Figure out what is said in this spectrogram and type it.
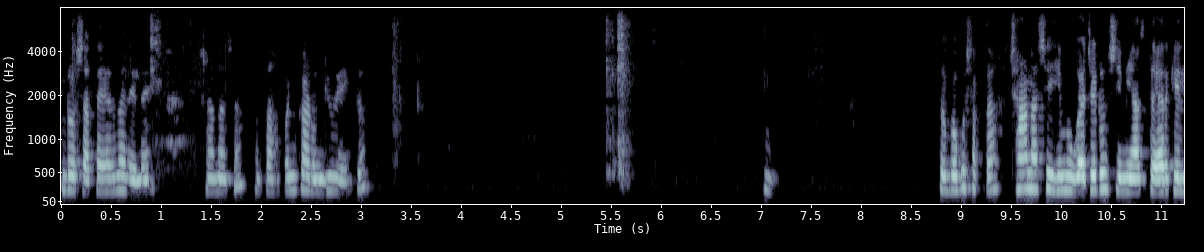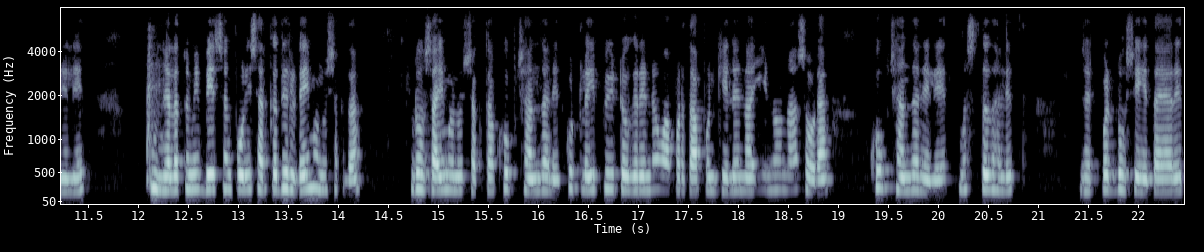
डोसा तयार झालेला आहे. छान असा. आता आपण काढून घेऊया इथं. तर बघू शकता. छान असे हे मुगाचे डोसे मी आज तयार केलेले आहेत. याला तुम्ही बेसन पोळी सारखं म्हणू शकता. डोसाही म्हणू शकता. खूप छान झालेत. कुठलंही पीठ वगैरे न वापरता आपण केले ना इनो ना सोडा खूप छान झालेले आहेत. मस्त झालेत. झटपट डोसे हे तयार आहेत.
